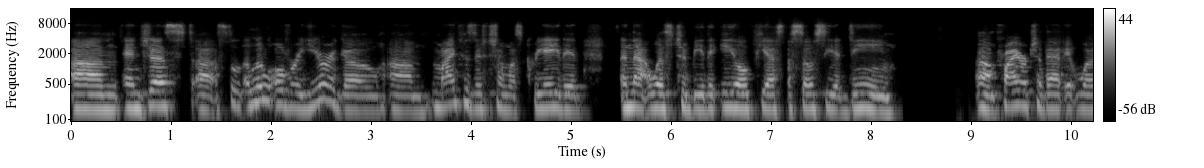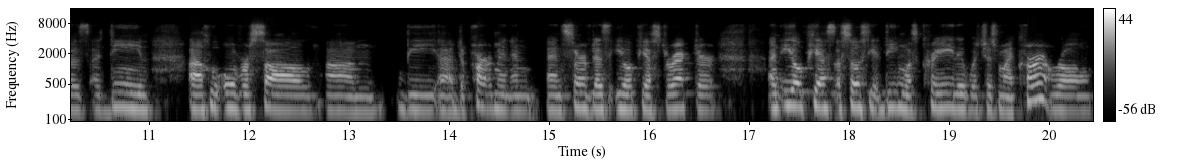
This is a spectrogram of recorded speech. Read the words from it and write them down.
Um, and just uh, so a little over a year ago, um, my position was created, and that was to be the EOPS Associate Dean. Um, prior to that, it was a dean uh, who oversaw um, the uh, department and, and served as EOPS director. An EOPS Associate Dean was created, which is my current role,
